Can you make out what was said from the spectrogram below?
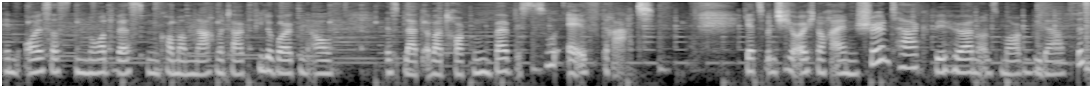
Im äußersten Nordwesten kommen am Nachmittag viele Wolken auf. Es bleibt aber trocken bei bis zu 11 Grad. Jetzt wünsche ich euch noch einen schönen Tag. Wir hören uns morgen wieder. Bis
